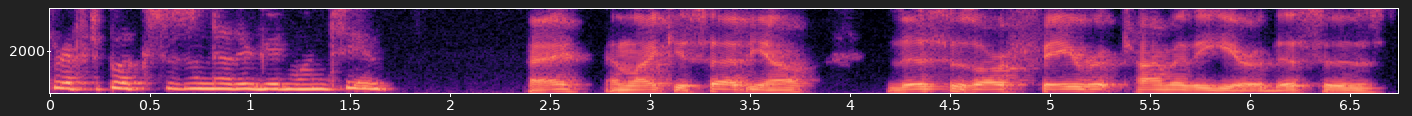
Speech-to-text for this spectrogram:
thrift books is another good one too Hey, and like you said, you know, this is our favorite time of the year. This is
